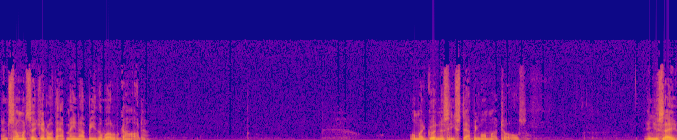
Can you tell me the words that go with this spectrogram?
And someone says, you know, that may not be the will of God. Oh my goodness, he's stepping on my toes. And you say,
